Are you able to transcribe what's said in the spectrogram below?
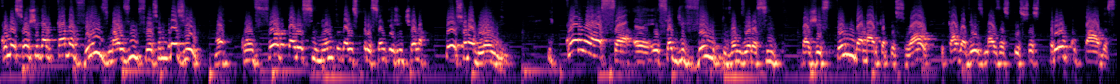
começou a chegar cada vez mais em força no Brasil, né? com o fortalecimento da expressão que a gente chama personal branding. E com essa, é, esse advento, vamos dizer assim, da gestão da marca pessoal e cada vez mais as pessoas preocupadas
